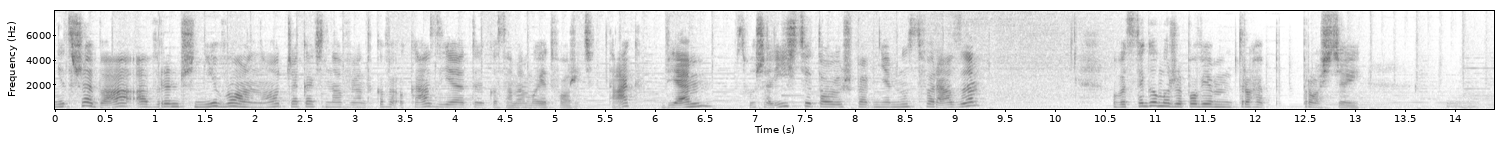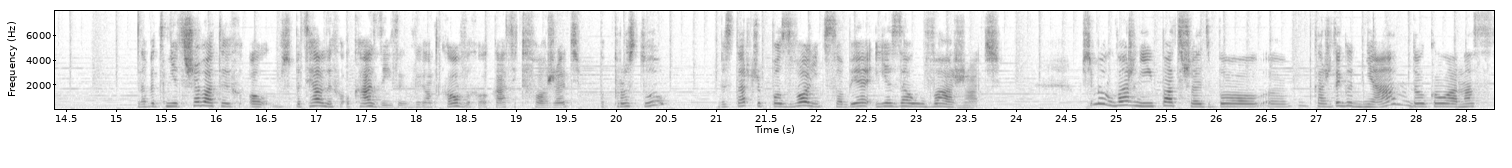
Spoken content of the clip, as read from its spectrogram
Nie trzeba, a wręcz nie wolno czekać na wyjątkowe okazje, tylko samemu je tworzyć. Tak, wiem, słyszeliście to już pewnie mnóstwo razy. Wobec tego może powiem trochę prościej. Nawet nie trzeba tych specjalnych okazji, tych wyjątkowych okazji tworzyć, po prostu wystarczy pozwolić sobie je zauważać. Musimy uważniej patrzeć, bo e, każdego dnia dookoła nas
